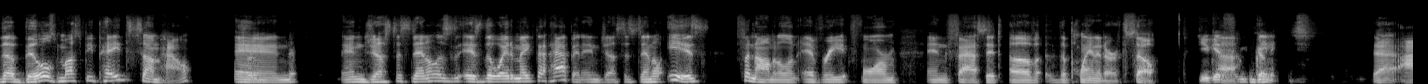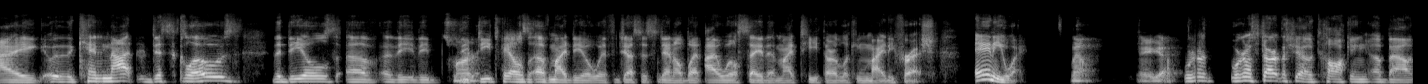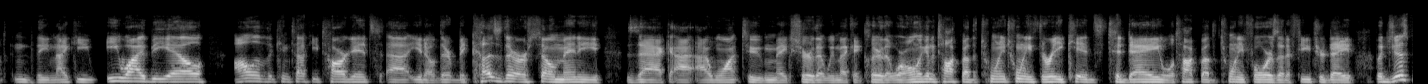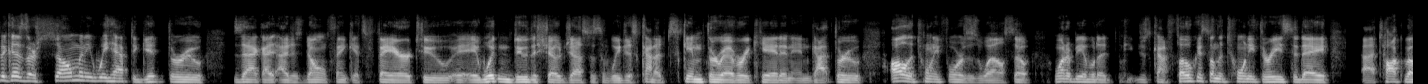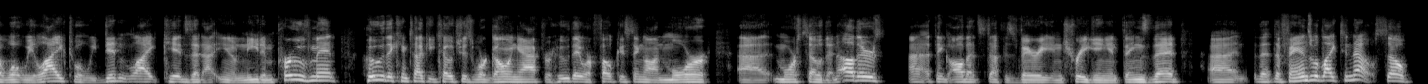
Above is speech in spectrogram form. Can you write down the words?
The bills must be paid somehow. And and justice dental is is the way to make that happen. And justice dental is phenomenal in every form and facet of the planet earth. So you get Uh, free cleanings? uh, i cannot disclose the deals of uh, the, the the details of my deal with justice dental but i will say that my teeth are looking mighty fresh. Anyway. Well, there you go. we're gonna we're gonna start the show talking about the Nike EYBL, all of the Kentucky targets. Uh, you know, there because there are so many. Zach, I, I want to make sure that we make it clear that we're only going to talk about the 2023 kids today. We'll talk about the 24s at a future date. But just because there's so many we have to get through, Zach, I, I just don't think it's fair to. It wouldn't do the show justice if we just kind of skim through every kid and, and got through all the 24s as well. So want to be able to just kind of focus on the 23s today uh, talk about what we liked, what we didn't like, kids that uh, you know need improvement, who the Kentucky coaches were going after, who they were focusing on more, uh, more so than others. I think all that stuff is very intriguing and things that uh, that the fans would like to know. So,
